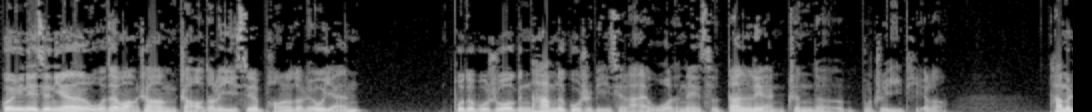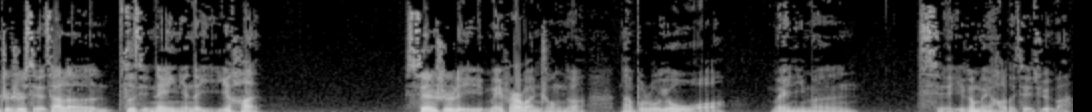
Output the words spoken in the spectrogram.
关于那些年，我在网上找到了一些朋友的留言。不得不说，跟他们的故事比起来，我的那次单恋真的不值一提了。他们只是写下了自己那一年的遗憾，现实里没法完成的，那不如由我为你们写一个美好的结局吧。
